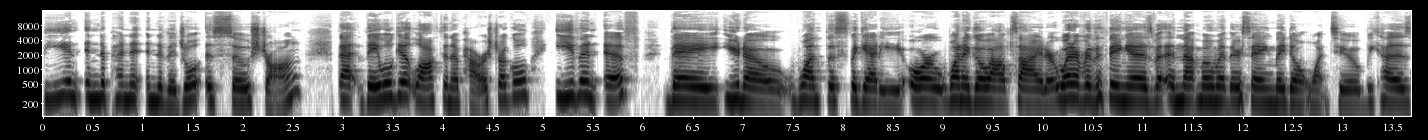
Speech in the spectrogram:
be an independent individual is so strong that they will get locked in a power struggle, even if they, you know, want the spaghetti or want to go outside or whatever the thing is. But in that moment, they're saying they don't want to because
